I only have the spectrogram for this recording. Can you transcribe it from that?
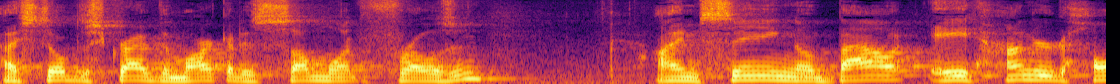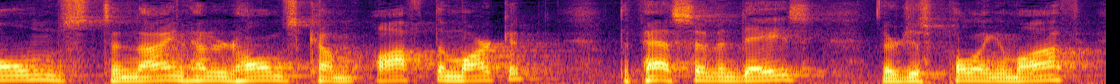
I still describe the market as somewhat frozen. I'm seeing about 800 homes to 900 homes come off the market the past seven days. They're just pulling them off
